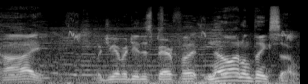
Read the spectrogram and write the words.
Hi. Would you ever do this barefoot? No, I don't think so.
